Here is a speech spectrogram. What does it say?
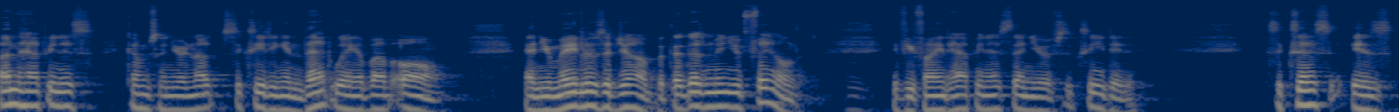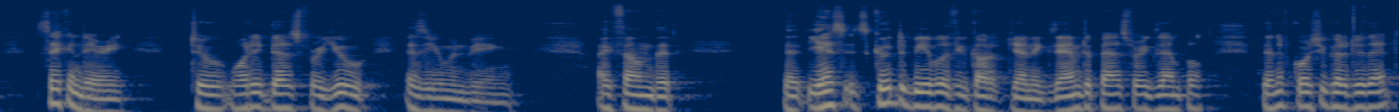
Unhappiness comes when you're not succeeding in that way above all. And you may lose a job, but that doesn't mean you've failed. If you find happiness, then you have succeeded. Success is secondary to what it does for you as a human being. I found that that yes, it's good to be able if you've got an exam to pass, for example, then of course you've got to do that.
